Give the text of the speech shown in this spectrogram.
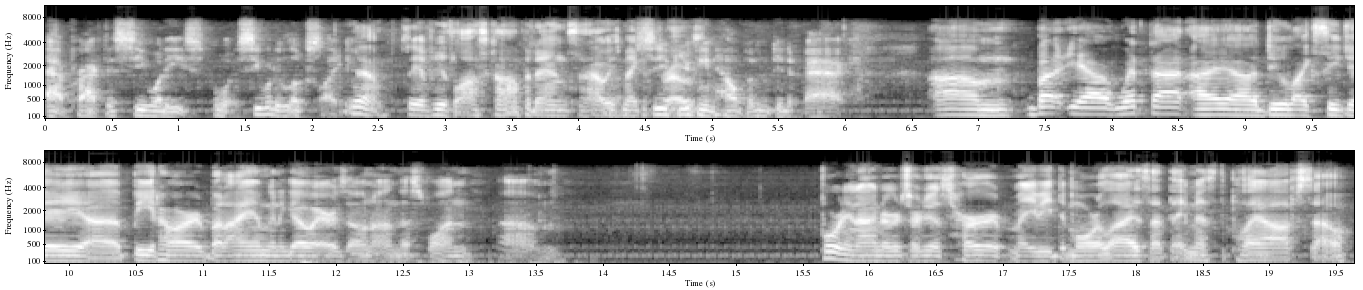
at practice, see what he's what- see what he looks like. Yeah. See if he's lost confidence, how he's making see if you can help him get it back. Um, but yeah, with that, I uh, do like CJ uh, Beathard, but I am going to go Arizona on this one. Um, 49ers are just hurt, maybe demoralized that they missed the playoffs, so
